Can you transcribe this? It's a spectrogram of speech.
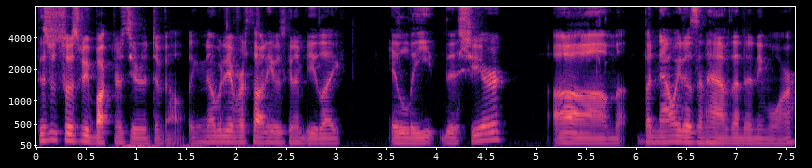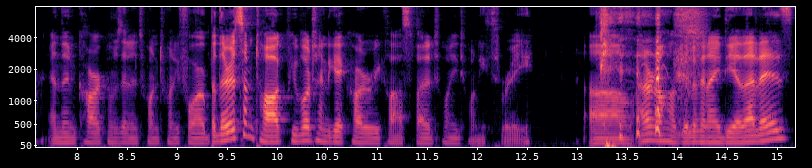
this was supposed to be Buchner's year to develop. Like nobody ever thought he was going to be like elite this year. Um, but now he doesn't have that anymore. And then Carr comes in in 2024. But there is some talk. People are trying to get Carr to reclassified to 2023. Um, I don't know how good of an idea that is,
